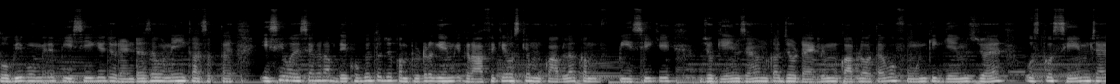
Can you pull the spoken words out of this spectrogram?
तो भी वो मेरे पीसी के जो रेंडर्स है, वो नहीं कर सकता है। इसी वजह से अगर आप देखोगे तो जो कंप्यूटर गेम के ग्राफिक है, उसके मुकाबला कम पीसी की जो गेम्स हैं, उनका जो डायरेक्टली मुकाबला होता है, वो फ़ोन की गेम्स जो है, उसको सेम चाहे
